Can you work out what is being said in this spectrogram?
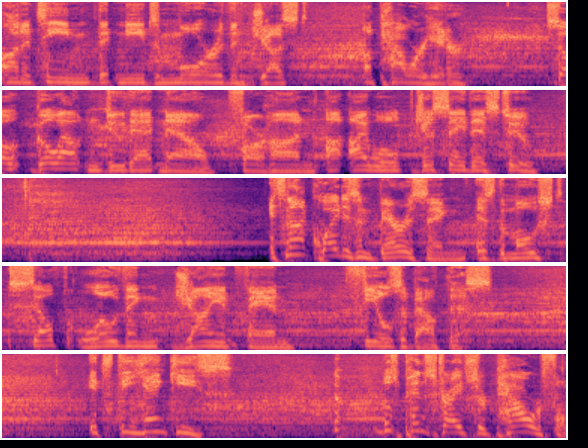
on a team that needs more than just a power hitter. So go out and do that now, Farhan. I, I will just say this too. It's not quite as embarrassing as the most self loathing Giant fan feels about this. It's the Yankees. Those pinstripes are powerful.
